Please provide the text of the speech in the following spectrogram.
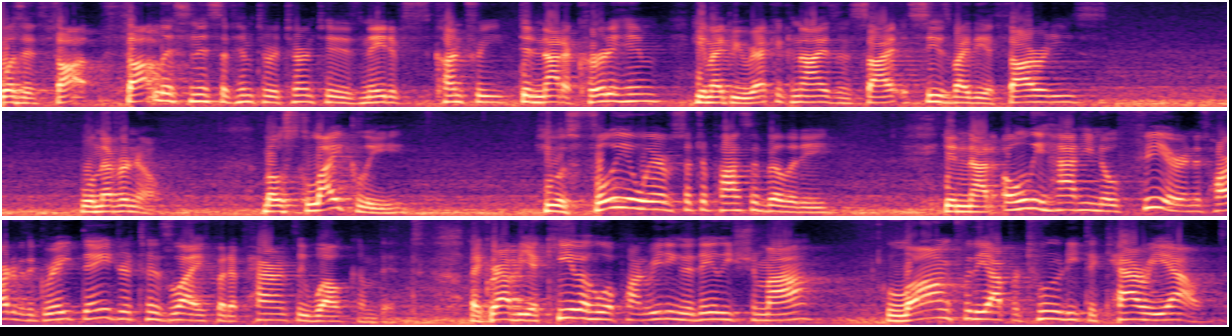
was it thought, thoughtlessness of him to return to his native country? Did it not occur to him he might be recognized and si- seized by the authorities? We'll never know. Most likely, he was fully aware of such a possibility, yet not only had he no fear in his heart of the great danger to his life, but apparently welcomed it. Like Rabbi Akiva, who upon reading the daily Shema, longed for the opportunity to carry out,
